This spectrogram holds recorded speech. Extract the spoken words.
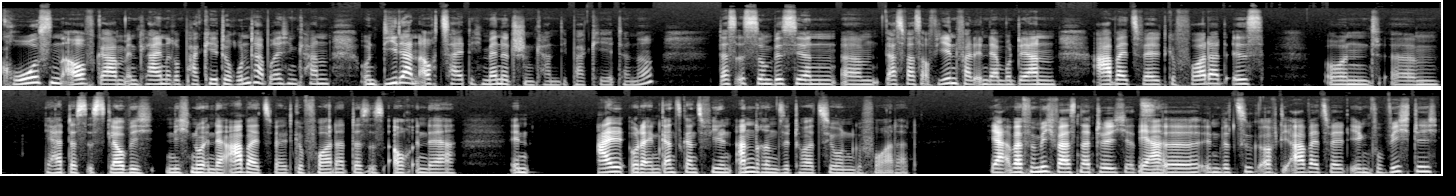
großen Aufgaben in kleinere Pakete runterbrechen kann und die dann auch zeitlich managen kann, die Pakete, ne? Das ist so ein bisschen ähm, das, was auf jeden Fall in der modernen Arbeitswelt gefordert ist. Und ähm, ja, das ist, glaube ich, nicht nur in der Arbeitswelt gefordert, das ist auch in der, in all oder in ganz, ganz vielen anderen Situationen gefordert. Ja, aber für mich war es natürlich jetzt ja. äh, in Bezug auf die Arbeitswelt irgendwo wichtig.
